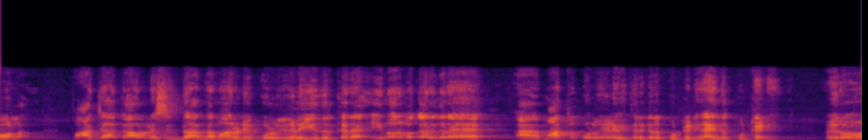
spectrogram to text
போகலாம். பாஜகவுடைய சித்தாந்தம் அதனுடைய கொள்கைகளை எதிர்க்கிற இன்னொரு பக்கம் இருக்கிற மாற்றுக் மாற்று கொள்கைகளை வைத்திருக்கிற கூட்டணி தான் இந்த கூட்டணி. வெறும்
